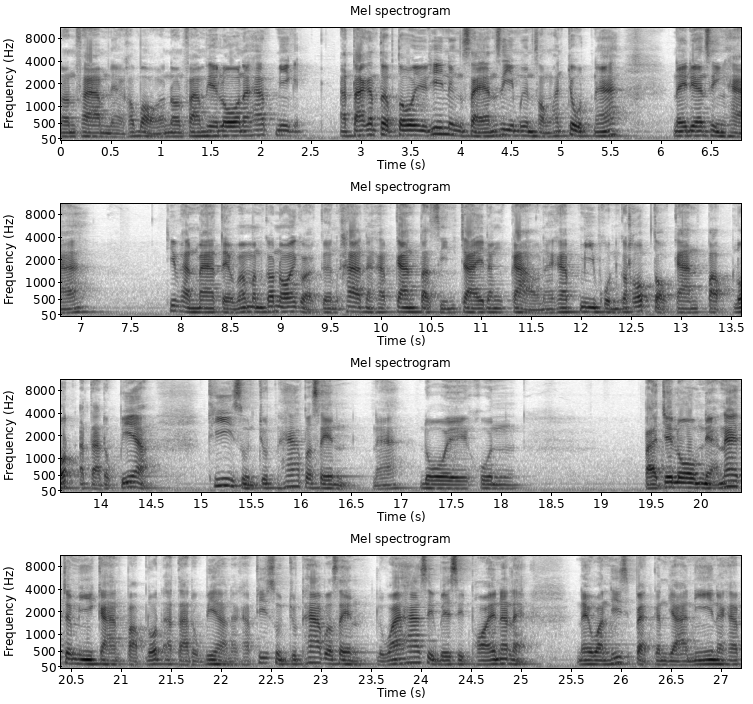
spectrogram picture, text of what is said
นอนฟาร์มเนี่ยเขาบอกว่านอนฟาร์มเพโลนะครับมีอัตราการเติบโตอยู่ที่ 1 4 2 0 0 0 จุดนะในเดือนสิงหาที่ผ่านมาแต่ว่ามันก็น้อยกว่าเกินคาดนะครับ การตัดสินใจดังกล่าวนะครับ มีผลกระทบต่อการปรับลดอัตราดอกเบี้ยที่ 0.5%นะ โดยคุณ ป่าเจโรมเนี่ยน่าจะมีการปรับลดอัตราดอกเบี้ยนะครับที่ 0.5%หรือว่า 50 basis point นั่นแหละ ในวันที่ 18 กันยานี้นะครับ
